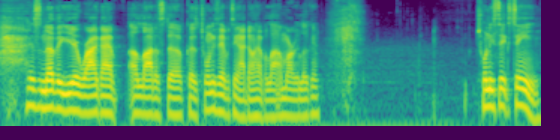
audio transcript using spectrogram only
it's another year where I got a lot of stuff because 2017 I don't have a lot. I'm already looking. 2016.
